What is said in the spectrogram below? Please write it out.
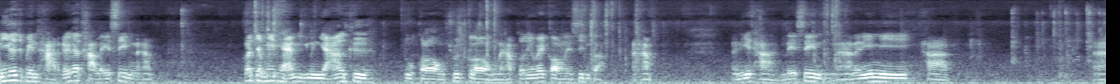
นี้ก็จะเป็นถาดก็จะถาดเรซินนะครับ ก็จะมีแถมอีกหนึ่งอย่างก็คือ ตัวกรองชุดกรองนะครับ ตัวนี้ไว้กรองเรซินก่อนนะครับ อันนี้ถาดเรซินนะฮะในนี้มีถาดอ่า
